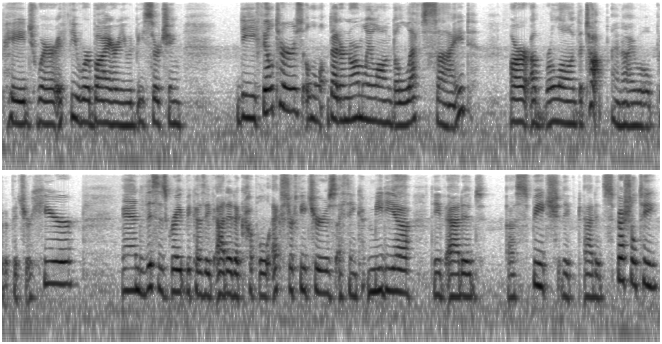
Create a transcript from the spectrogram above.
page where if you were a buyer, you would be searching. The filters that are normally along the left side are along the top. And I will put a picture here. And this is great because they've added a couple extra features. I think media, they've added uh, speech, they've added specialty.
